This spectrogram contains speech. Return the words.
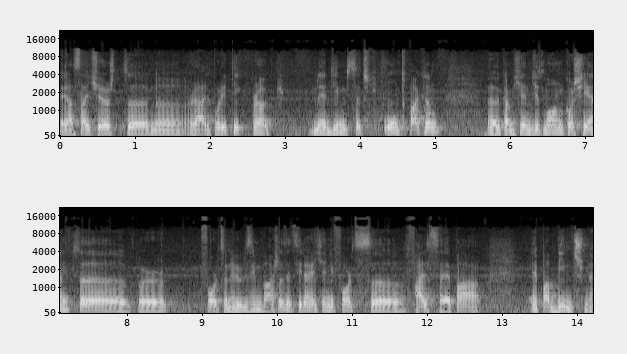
e asaj që është në realpolitikë, pra ne e dimë se unë të paktën kam qenë gjithmonë koshient për forcën e Lulzim Bashës, e cila ka qenë një forcë false, e pa e pabindshme.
